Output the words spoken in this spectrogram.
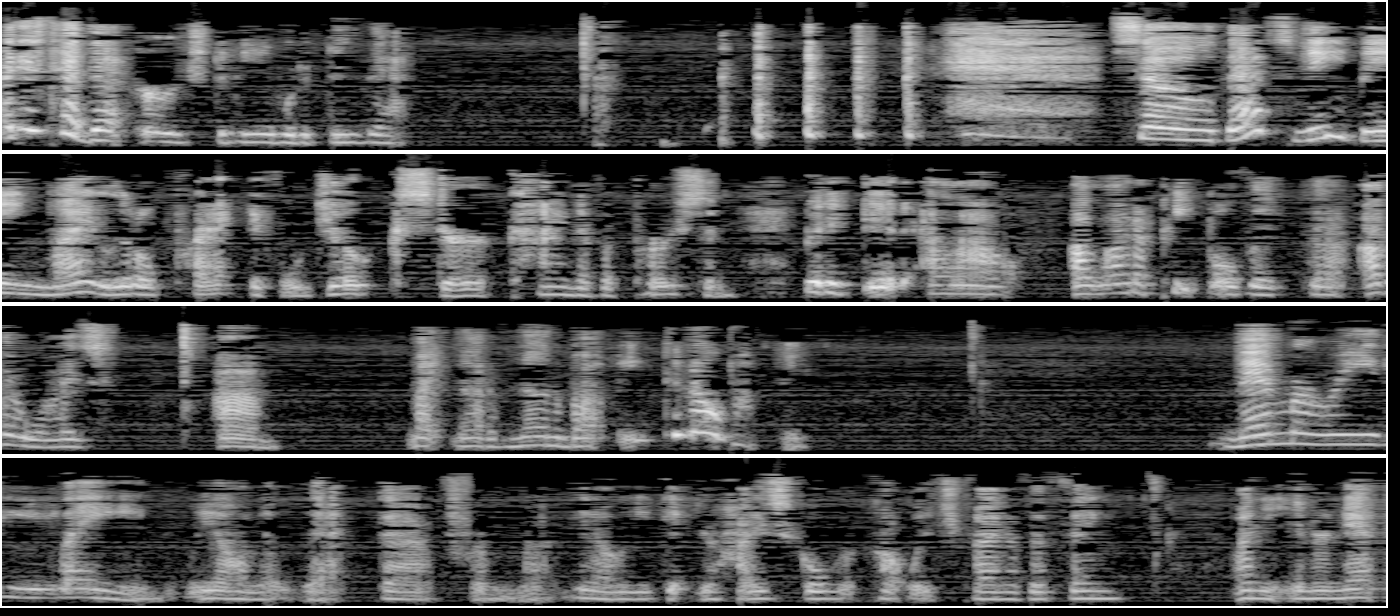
I just had that urge to be able to do that. So that's me being my little practical jokester kind of a person. But it did allow a lot of people that uh, otherwise um, might not have known about me to know about me. Memory lane. We all know that uh, from, uh, you know, you get your high school or college kind of a thing on the internet.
